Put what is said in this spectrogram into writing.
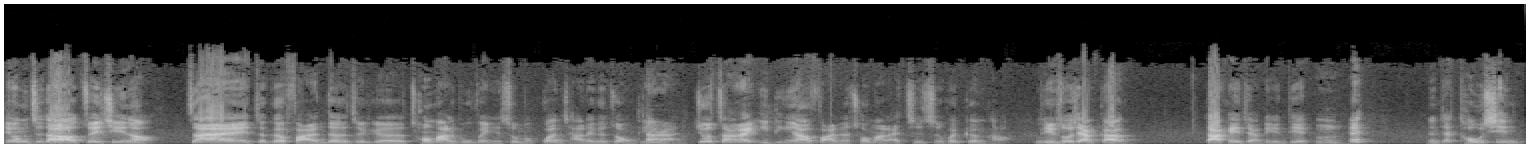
因为我们知道最近哦。在这个法人的这个筹码的部分，也是我们观察的一个重点。当然，就当然一定要法人的筹码来支持会更好。比如说像刚刚大 K 讲联电，嗯，哎，人家投信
